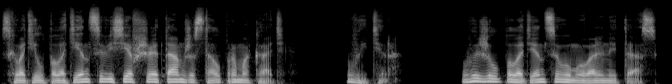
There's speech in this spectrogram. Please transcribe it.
Схватил полотенце, висевшее там же, стал промокать. Вытер. Выжил полотенце в умывальный таз.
